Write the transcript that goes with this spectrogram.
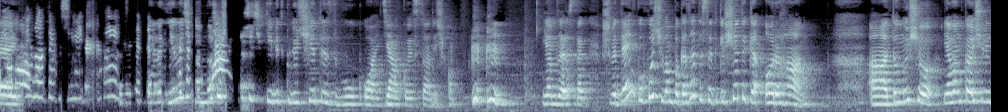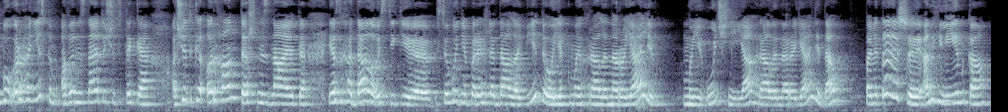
Ей. Евеліночка, можеш трошечки відключити звук? О, дякую, сонечко. Я вам зараз так швиденько хочу вам показати все-таки, що таке орган. А, тому що я вам кажу, що він був органістом, а ви не знаєте, що це таке. А що таке орган, теж не знаєте. Я згадала ось тільки е, сьогодні переглядала відео, як ми грали на роялі. Мої учні, я грали на роялі. Да? Пам'ятаєш е, Ангелінка?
